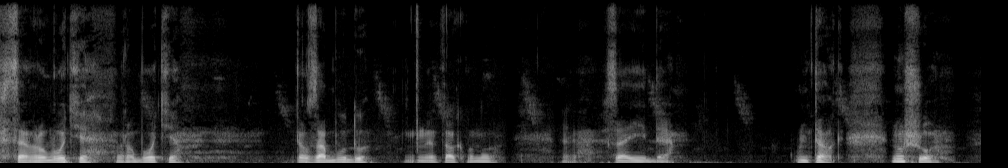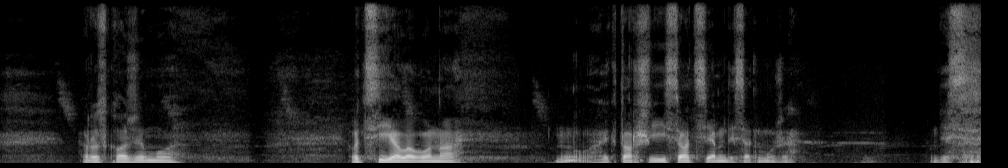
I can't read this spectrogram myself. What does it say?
Все в роботі, в роботі. То забуду. Не так воно е, все йде. Так, ну що, розкажемо. Отсіяла вона ну, гектар 60-70 може. Десь.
